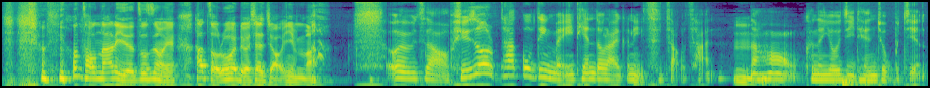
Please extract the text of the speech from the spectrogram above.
你要从哪里的蛛丝马迹？他走路会留下脚印吗？我也不知道，比如说他固定每一天都来跟你吃早餐，嗯然后可能有几天就不见了。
